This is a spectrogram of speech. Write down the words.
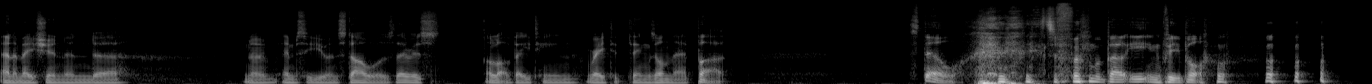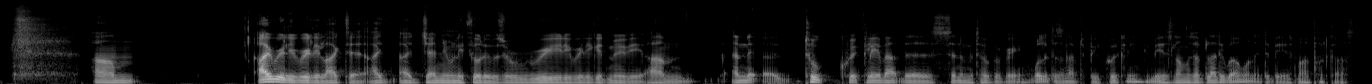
animation and uh, you know MCU and Star Wars, there is a lot of 18 rated things on there, but still, it's a film about eating people. um, I really, really liked it. I, I genuinely thought it was a really, really good movie. Um, and uh, talk quickly about the cinematography. Well, it doesn't have to be quickly. It can be as long as I bloody well want it to be. It's my podcast.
